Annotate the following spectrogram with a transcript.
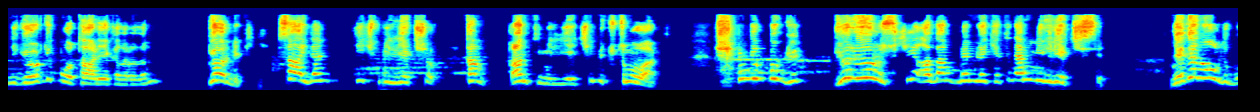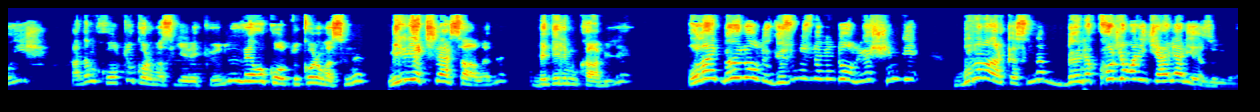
gördük mü o tarihe kadar adamın? Görmedik. Sahiden hiç milliyetçi, tam anti milliyetçi bir tutumu vardı. Şimdi bugün Görüyoruz ki adam memleketin en milliyetçisi. Neden oldu bu iş? Adam koltuğu koruması gerekiyordu ve o koltuğu korumasını milliyetçiler sağladı. Bedeli mukabili. Olay böyle oluyor. Gözümüzün önünde oluyor. Şimdi bunun arkasında böyle kocaman hikayeler yazılıyor.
